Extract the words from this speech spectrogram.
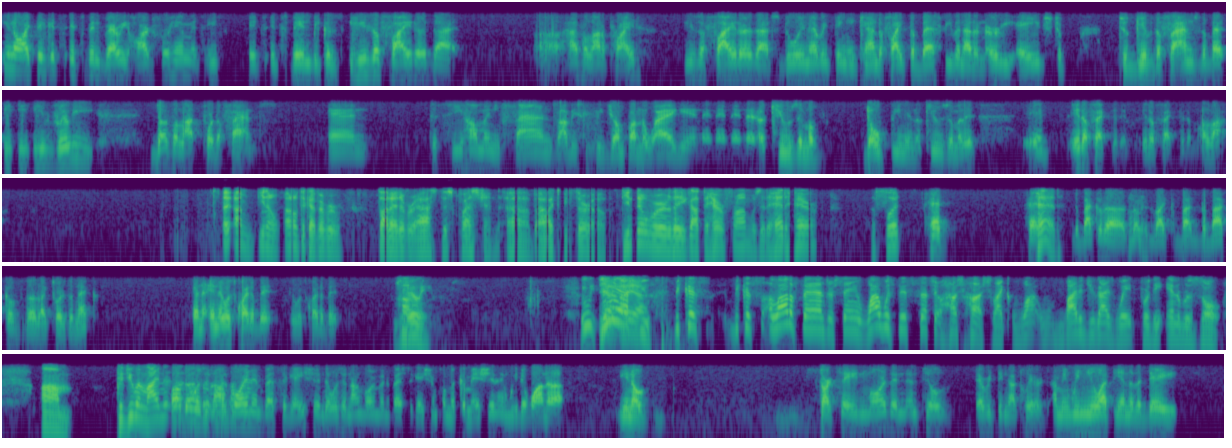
you know, I think it's it's been very hard for him. It's he's it's it's been because he's a fighter that uh, has a lot of pride. He's a fighter that's doing everything he can to fight the best, even at an early age, to to give the fans the best. He he, he really does a lot for the fans, and to see how many fans obviously jump on the wagon and and, and accuse him of doping and accuse him of it, it it affected him. It affected him a lot. I, I'm, you know, I don't think I've ever thought I'd ever ask this question, uh, but I like to be thorough. Do you know where they got the hair from? Was it a head hair, a foot, Head, head, head? the back of the, the Okay. like back, the back of the like towards the neck, and and it was quite a bit. It was quite a bit. Huh. Really? Let me Yeah, let me I, ask uh, you because because a lot of fans are saying why was this such a hush hush? Like why why did you guys wait for the end result? Um, could you enlighten? Well, there was an little bit about ongoing investigation. There was an ongoing investigation from the commission, and we didn't want to, you know, start saying more than until everything got cleared. I mean, we knew at the end of the day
